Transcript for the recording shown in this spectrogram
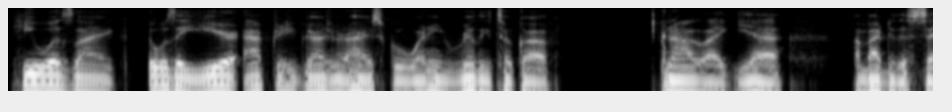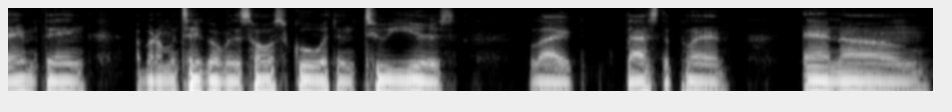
He was like, it was a year after he graduated high school when he really took off. And I was like, yeah, I'm about to do the same thing, but I'm gonna take over this whole school within two years. Like that's the plan. And um,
